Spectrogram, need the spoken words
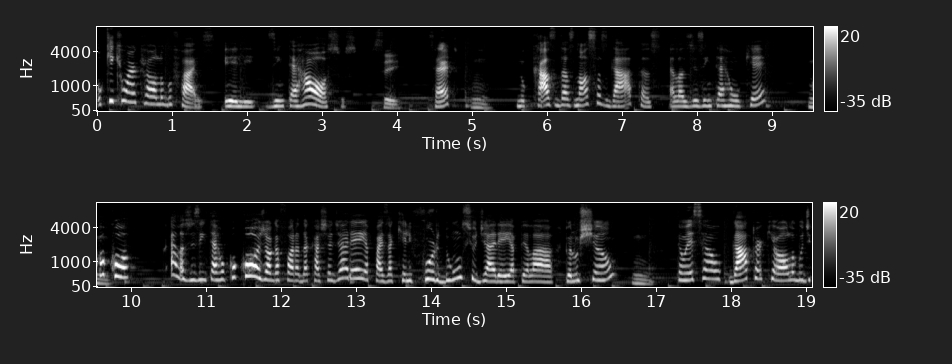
O que, que um arqueólogo faz? Ele desenterra ossos, Sei. certo? Hum. No caso das nossas gatas, elas desenterram o quê? hum. Cocô. Elas desenterram o cocô, joga fora da caixa de areia, faz aquele furdúncio de areia pela, pelo chão. Hum. Então esse é o gato arqueólogo de,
